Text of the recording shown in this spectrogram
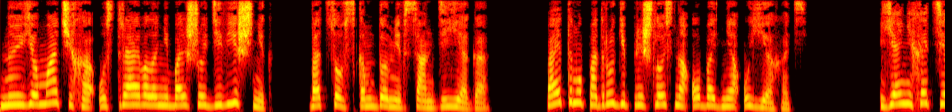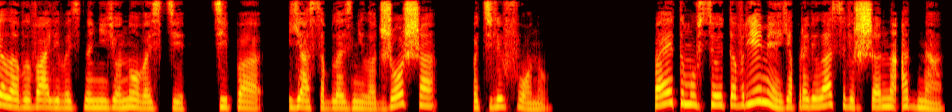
Но ее мачеха устраивала небольшой девишник в отцовском доме в Сан-Диего, поэтому подруге пришлось на оба дня уехать. Я не хотела вываливать на нее новости, типа «я соблазнила Джоша» по телефону. Поэтому все это время я провела совершенно одна.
